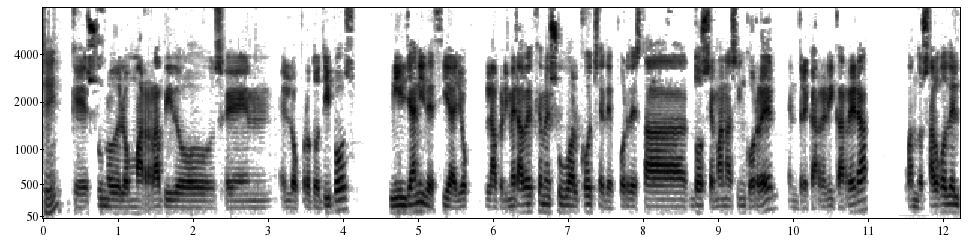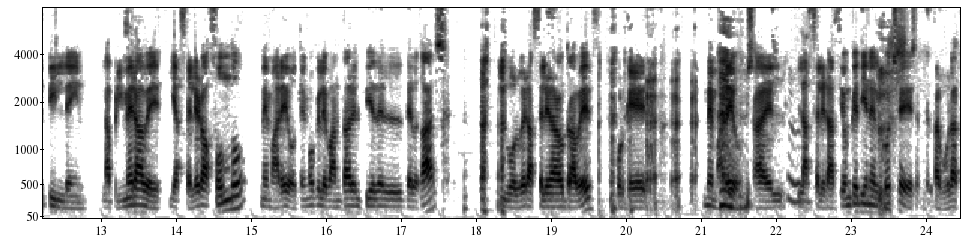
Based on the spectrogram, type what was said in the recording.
que es uno de los más rápidos en, los prototipos, Neil Yanni decía, yo la primera vez que me subo al coche después de estar dos semanas sin correr, entre carrera y carrera, cuando salgo del pit lane la primera vez y acelero a fondo, me mareo. Tengo que levantar el pie del, del gas y volver a acelerar otra vez porque me mareo. O sea, la aceleración que tiene el coche es espectacular.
